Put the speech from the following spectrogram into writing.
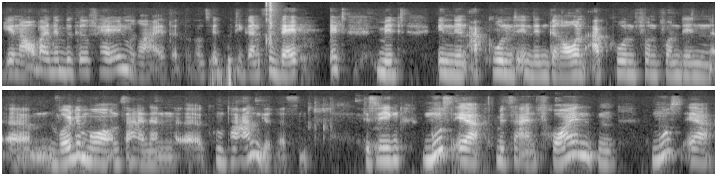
genau bei dem Begriff Hellenreise, sonst wird die ganze Welt mit in den Abgrund, in den grauen Abgrund von, von den ähm, Voldemort und seinen äh, Kumpanen gerissen. Deswegen muss er mit seinen Freunden, muss er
